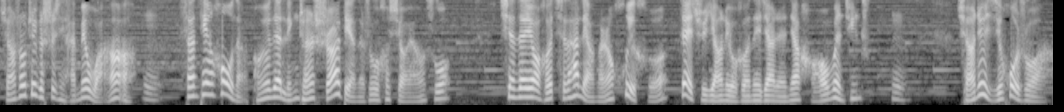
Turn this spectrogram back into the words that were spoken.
小杨说这个事情还没完啊，嗯三天后呢，朋友在凌晨十二点的时候和小杨说，现在要和其他两个人会合，再去杨柳河那家人家好好问清楚。嗯小杨就疑惑说啊，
